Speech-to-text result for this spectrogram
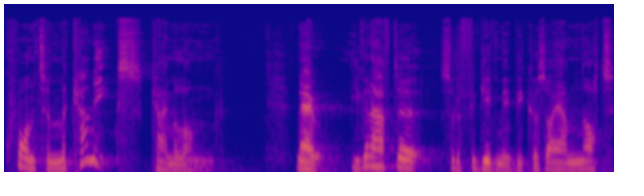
quantum mechanics came along. Now, you're going to have to sort of forgive me because I am not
